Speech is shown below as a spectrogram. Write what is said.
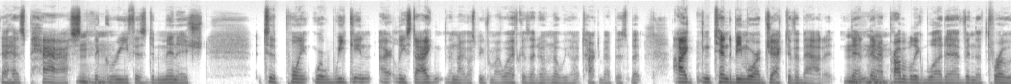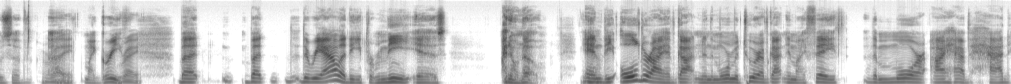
that has passed. The Mhm. grief is diminished to the point where we can, or at least I, I'm not going to speak for my wife because I don't know. We've not talked about this, but I tend to be more objective about it than, than I Mhm. probably would have in the throes of, of my grief right. but but the reality for me is i don't know Yeah. And the older I have gotten and the more mature I've gotten in my faith, the more I have had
